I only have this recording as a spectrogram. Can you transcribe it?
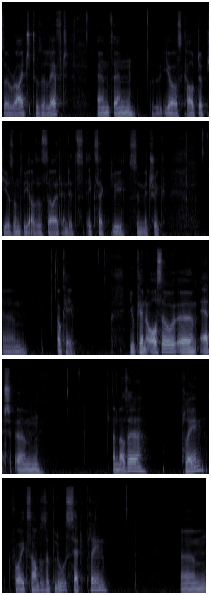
the right to the left and then your sculpt appears on the other side and it's exactly symmetric. Um, okay. You can also uh, add um, another plane, for example, the blue set plane, um,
